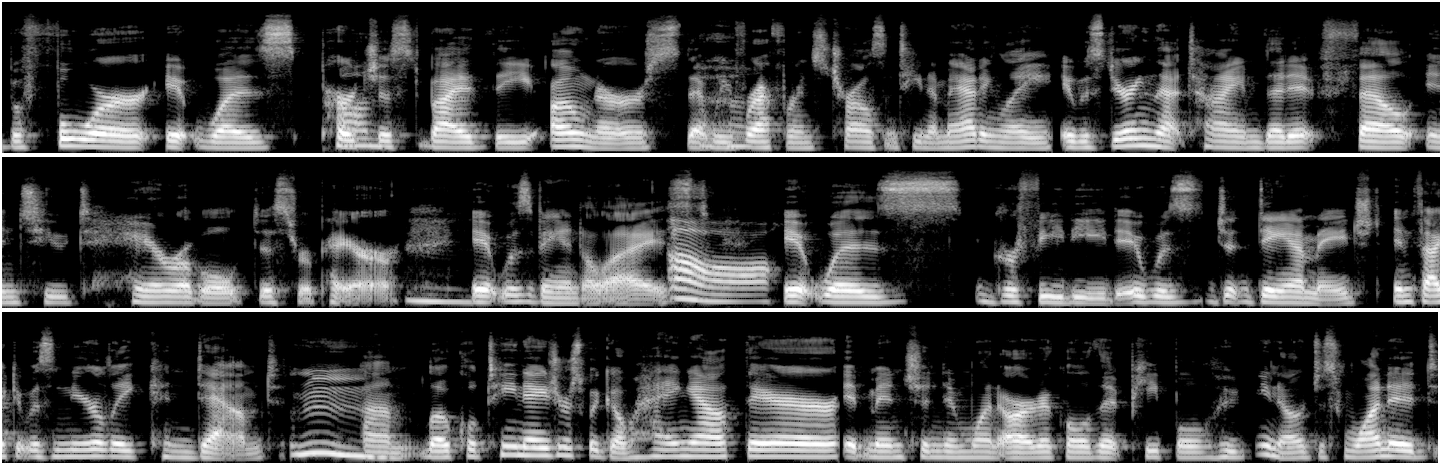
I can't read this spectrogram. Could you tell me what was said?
before it was purchased by the owners that we've Uh-huh. referenced, Charles and Tina Mattingly. It was during that time that it fell into terrible disrepair. It was vandalized. Aw. It was graffitied. It was j- damaged. In fact, it was nearly condemned. Mm. Um, local teenagers would go hang out there. It mentioned in one article that people who, you know, just wanted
